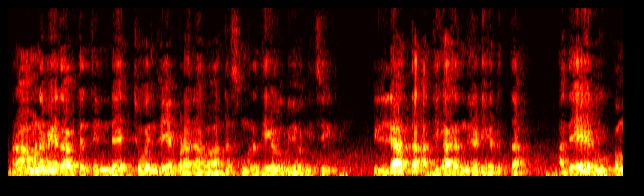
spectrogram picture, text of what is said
ബ്രാഹ്മണ മേധാവിത്വത്തിന്റെ ചോദ്യം ചെയ്യപ്പെടാനാവാത്ത സ്മൃതികൾ ഉപയോഗിച്ച് ഇല്ലാത്ത അധികാരം നേടിയെടുത്ത അതേ രൂപം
